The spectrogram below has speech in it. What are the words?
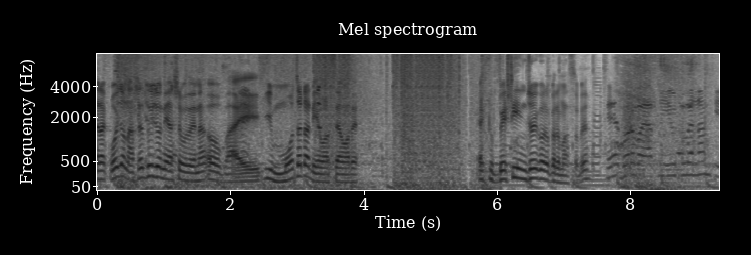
এরা কয়জন আসে? দুইজনই আসে বোধ না? ও ভাই কি মজাটা নিয়ে মারছে আমারে। একটু বেশি এনজয় করে করে মারছে বে। এ বড় ভাই আপনি ইউটিউবের নাম কি?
